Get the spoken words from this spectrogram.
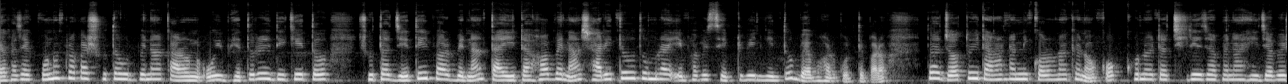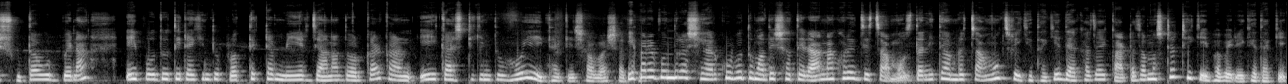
দেখা যায় কোনো প্রকার সুতা উঠবে না, কারণ ওই ভেতরের দিকে তো সুতা যেতেই পারবে না, তাই এটা হবে না। শাড়িতেও তোমরা এভাবে সেফটি পিন কিন্তু ব্যবহার করতে পারো। তো যতই টানাটানি করো না কেন, কখনো এটা ছিঁড়ে যাবে না, হিজাবের সুতা উঠবে না। এই পদ্ধতিটা কিন্তু প্রত্যেকটা মেয়ের জানা দরকার, কারণ এই কাজটি কিন্তু হয়েই থাকে সবার সাথে। এবারে বন্ধুরা শেয়ার করব তোমাদের সাথে রান্নাঘরের যে চামচদানিতে আমরা চামচ রেখে থাকি, দেখা যায় কাটা চামচটা ঠিক এইভাবে রেখে থাকি।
